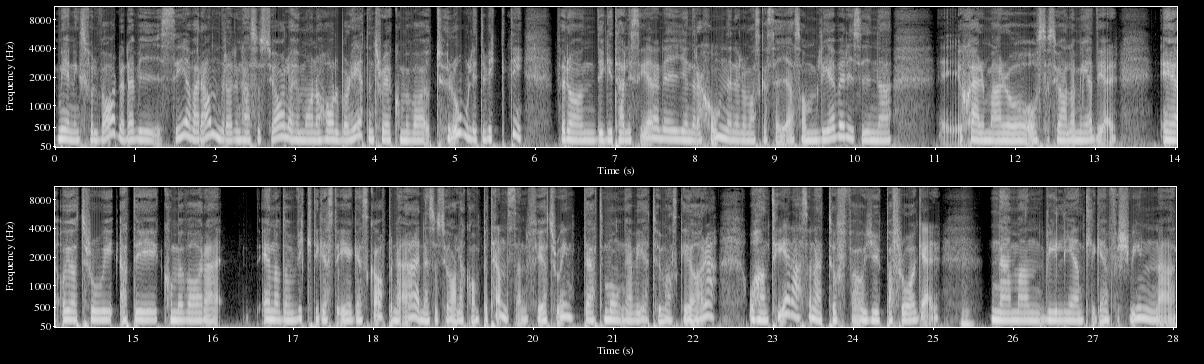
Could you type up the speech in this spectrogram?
meningsfull vardag där vi ser varandra. Den här sociala, humana hållbarheten tror jag kommer vara otroligt viktig för den digitaliserade generationen, eller vad man ska säga, som lever i sina eh, skärmar och, och sociala medier. Eh, och jag tror att det kommer vara en av de viktigaste egenskaperna är den sociala kompetensen, för jag tror inte att många vet hur man ska göra och hantera sådana här tuffa och djupa frågor. Mm. När man vill egentligen försvinna,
